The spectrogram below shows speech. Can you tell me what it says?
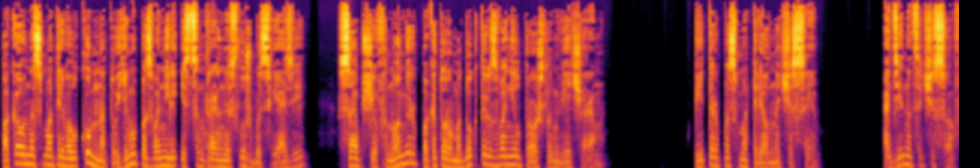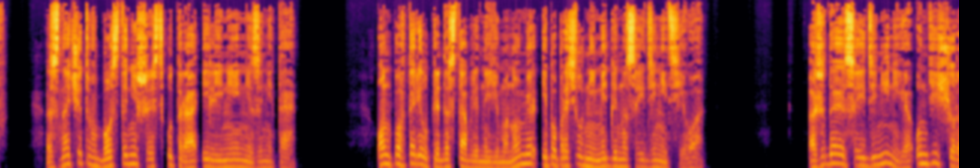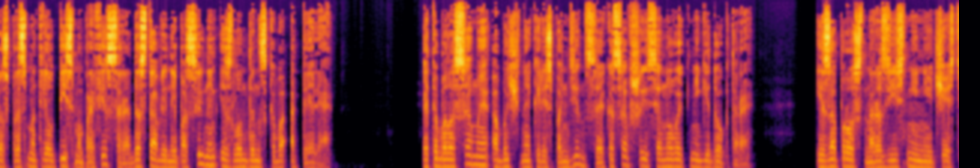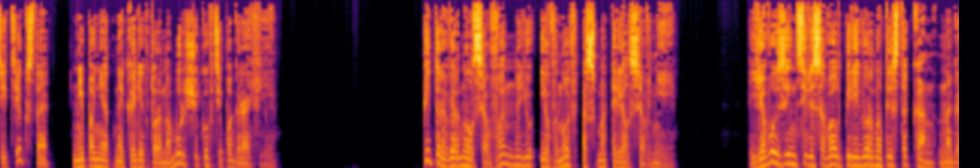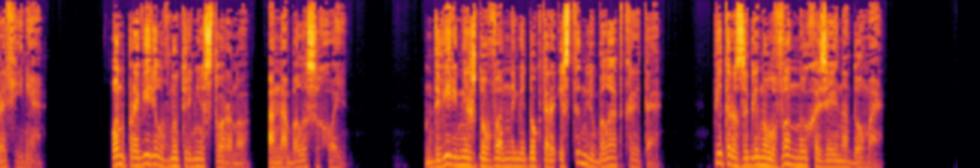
Пока он осматривал комнату, ему позвонили из центральной службы связи, сообщив номер, по которому доктор звонил прошлым вечером. Питер посмотрел на часы. Одиннадцать часов. Значит, в Бостоне шесть утра, и линия не занята. Он повторил предоставленный ему номер и попросил немедленно соединить его. Ожидая соединения, он еще раз просмотрел письма профессора, доставленные посыльным из лондонского отеля. Это была самая обычная корреспонденция, касавшаяся новой книги доктора. И запрос на разъяснение части текста непонятный корректор-наборщику в типографии. Питер вернулся в ванную и вновь осмотрелся в ней. Его заинтересовал перевернутый стакан на графине. Он проверил внутреннюю сторону, она была сухой. Дверь между ваннами доктора и Стэнли была открыта. Питер заглянул в ванную хозяина дома.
